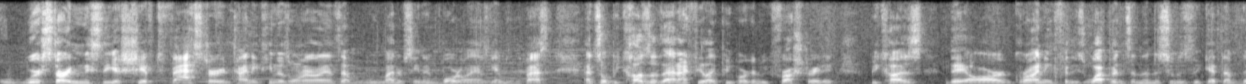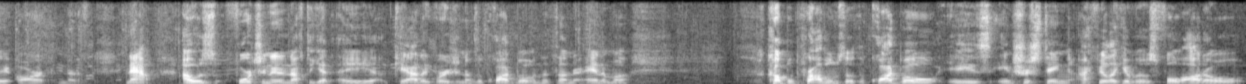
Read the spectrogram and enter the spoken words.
we're starting to see a shift faster in Tiny Tina's Wonderlands than we might have seen in Borderlands games in the past. And so because of that, I feel like people are going to be frustrated because they are grinding for these weapons and then as soon as they get them, they are nerfed. Now, I was fortunate enough to get a chaotic version of the quad bow and the thunder anima. A couple problems though. The quad bow is interesting. I feel like if it was full auto,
